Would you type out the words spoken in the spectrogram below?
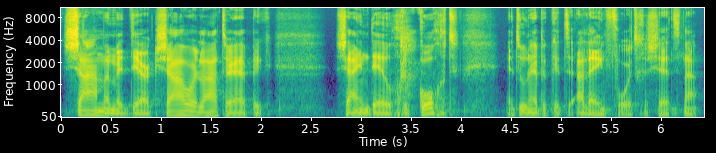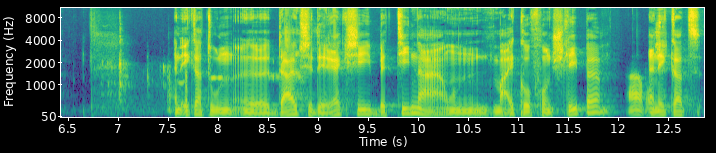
samen met Dirk Sauer. Later heb ik zijn deel gekocht. En toen heb ik het alleen voortgezet. Nou, en ik had toen eh, Duitse directie, Bettina en Michael von Schliepen. Ah, en ik had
